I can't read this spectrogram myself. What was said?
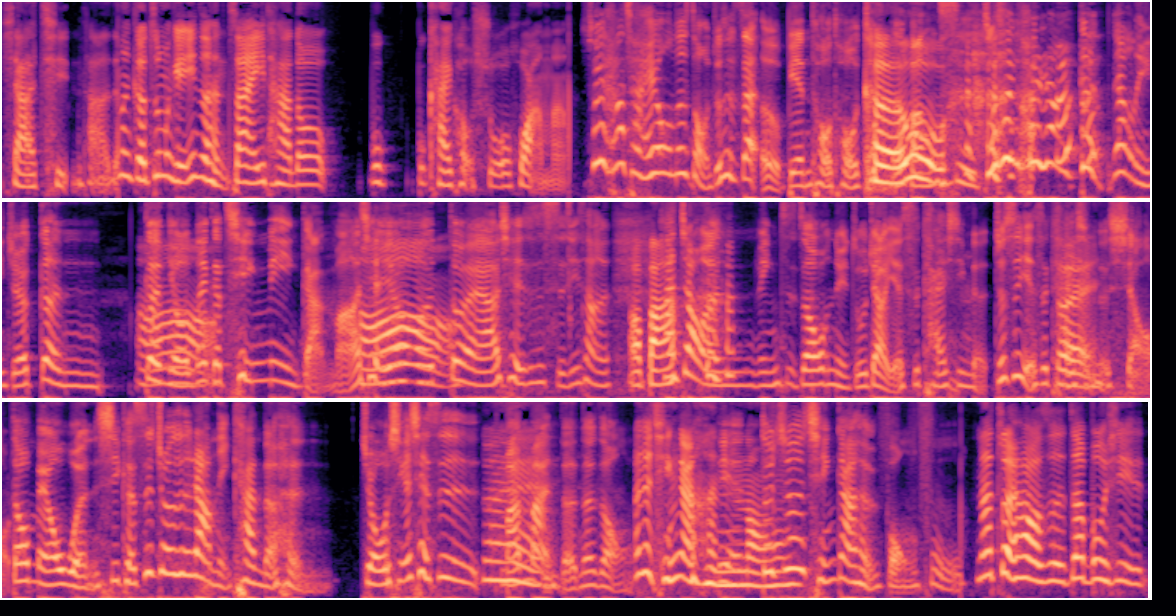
下亲他。那个朱明给一直很在意他，都不不开口说话嘛。所以他才用那种就是在耳边偷偷讲的恶。方式，就是会让更让你觉得更 更有那个亲密感嘛，而且又、哦。对啊，而且是实际上他叫完名字之后，女主角也是开心的，就是也是开心的笑，都没有吻戏，可是就是让你看的很揪心，而且是满满的那种而且情感很浓。恋对，就是情感很丰富。那最后是这部戏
